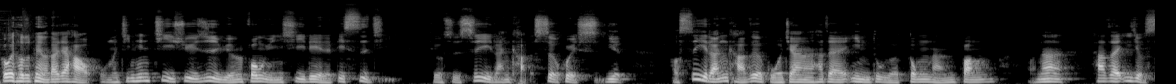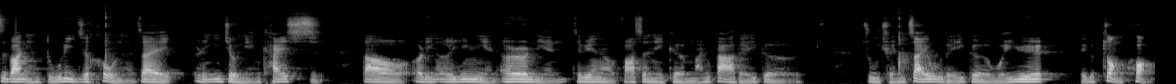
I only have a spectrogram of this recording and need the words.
各位投资朋友，大家好，我们今天继续日元风云系列的第四集，就是斯里兰卡的社会实验。哦，斯里兰卡这个国家呢，它在印度的东南方。那它在一九四八年独立之后呢，在二零一九年开始到二零二一年、二二年这边呢，发生了一个蛮大的一个。主权债务的一个违约的一个状况，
